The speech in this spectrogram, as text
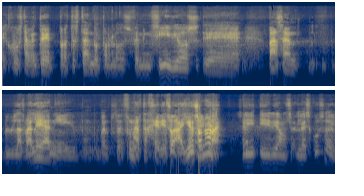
eh, justamente protestando por los feminicidios, eh, pasan, las balean y, bueno, pues es una tragedia. Eso ahí en Sonora. Y, y, digamos, la excusa del,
